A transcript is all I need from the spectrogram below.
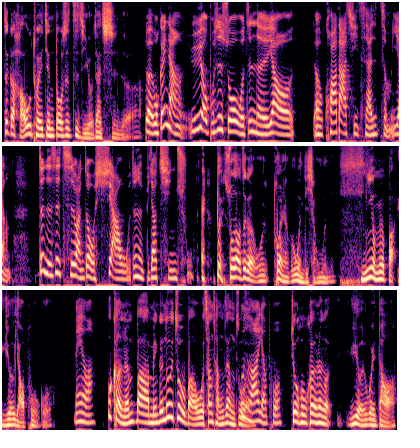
这个好物推荐都是自己有在吃的。对，我跟你讲，鱼油不是说我真的要呃夸大其词还是怎么样，真的是吃完之后，我下午真的比较清楚。哎，对，说到这个，我突然有个问题想问你，你有没有把鱼油咬破过？没有啊，不可能吧？每个人都会做吧？我常常这样做。为什么要咬破？就会会有那个鱼油的味道啊。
